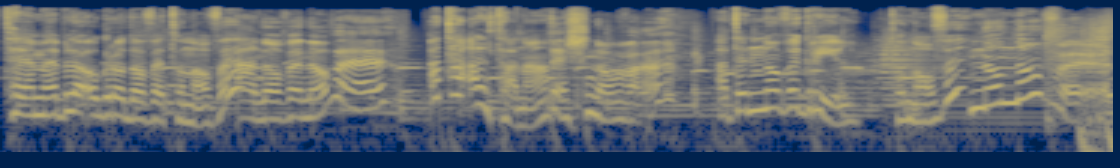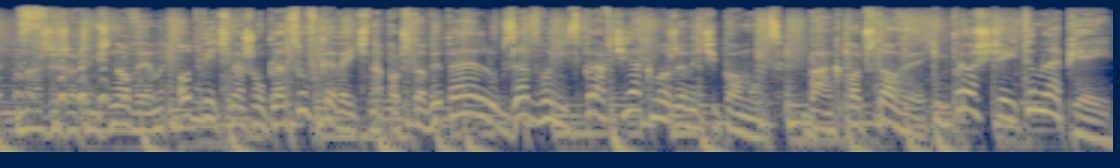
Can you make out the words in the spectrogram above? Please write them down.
Te meble ogrodowe to nowe? A nowe, nowe. A ta altana? Też nowa. A ten nowy grill to nowy? No nowy. Marzysz o czymś nowym? Odwiedź naszą placówkę, wejdź na pocztowy.pl lub zadzwoń i sprawdź, jak możemy Ci pomóc. Bank Pocztowy. Im prościej, tym lepiej.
